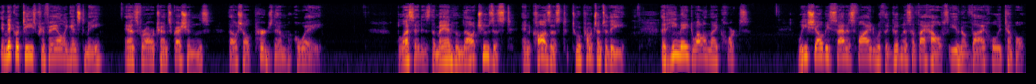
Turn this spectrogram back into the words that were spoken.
Iniquities prevail against me, as for our transgressions, thou shalt purge them away. Blessed is the man whom thou choosest and causest to approach unto thee, that he may dwell in thy courts. We shall be satisfied with the goodness of thy house, even of thy holy temple.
